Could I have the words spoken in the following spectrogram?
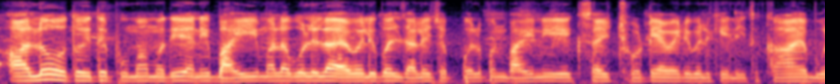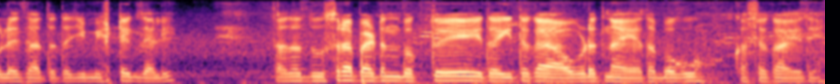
आलो होतो इथे पुमामध्ये आणि भाई मला बोलेला अवेलेबल झाले चप्पल. पण भाईने एक साईज छोटी अवेलेबल केली. तर काय बोलायचं आता? त्याची मिस्टेक झाली. तर आता दुसरा पॅटर्न बघतोय. तर इथं काय आवडत नाही. आता बघू कसं काय ते.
